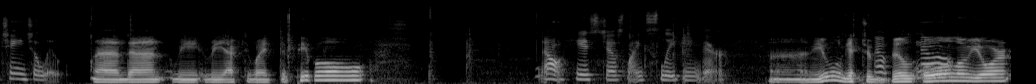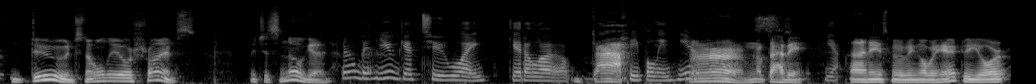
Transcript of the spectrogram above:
change a little. And then we reactivate the people. Oh, he's just like sleeping there. And you will get to No, build no. all of your dudes not all of your shrines, which is no good. No, but you get to like get a lot of Ah, people in here. Grr, I'm not happy. Yeah. And he's moving over here to your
